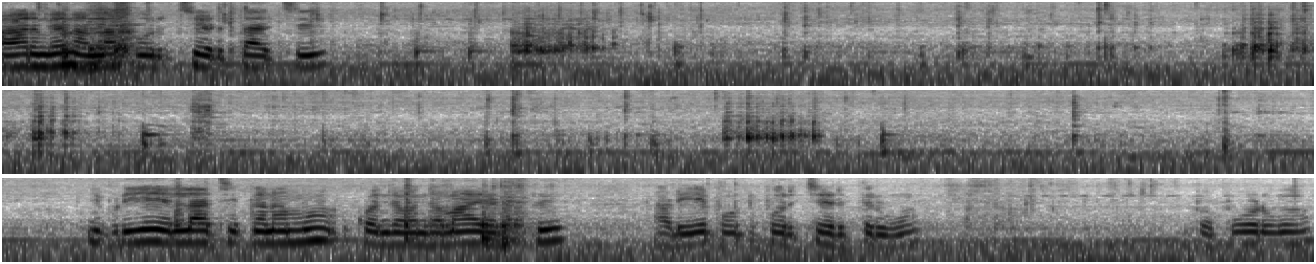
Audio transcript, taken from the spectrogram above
பாருங்க நல்லா பொரித்து எடுத்தாச்சு. இப்படியே எல்லா சிக்கனமும் கொஞ்சம் கொஞ்சமாக எடுத்து அப்படியே போட்டு பொரித்து எடுத்துருவோம். இப்போ போடுவோம்.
